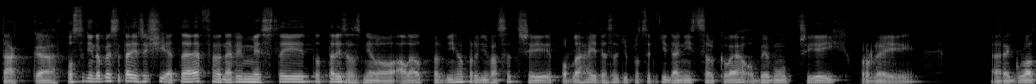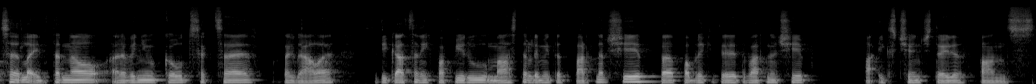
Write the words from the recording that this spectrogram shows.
Tak v poslední době se tady řeší ETF, nevím, jestli to tady zaznělo, ale od 1. 1. 23 podléhají 10% daní z celkového objemu při jejich prodeji. Regulace dle Internal Revenue Code sekce a tak dále se týká cených papírů Master Limited Partnership, Public Traded Partnership a Exchange Traded Funds,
